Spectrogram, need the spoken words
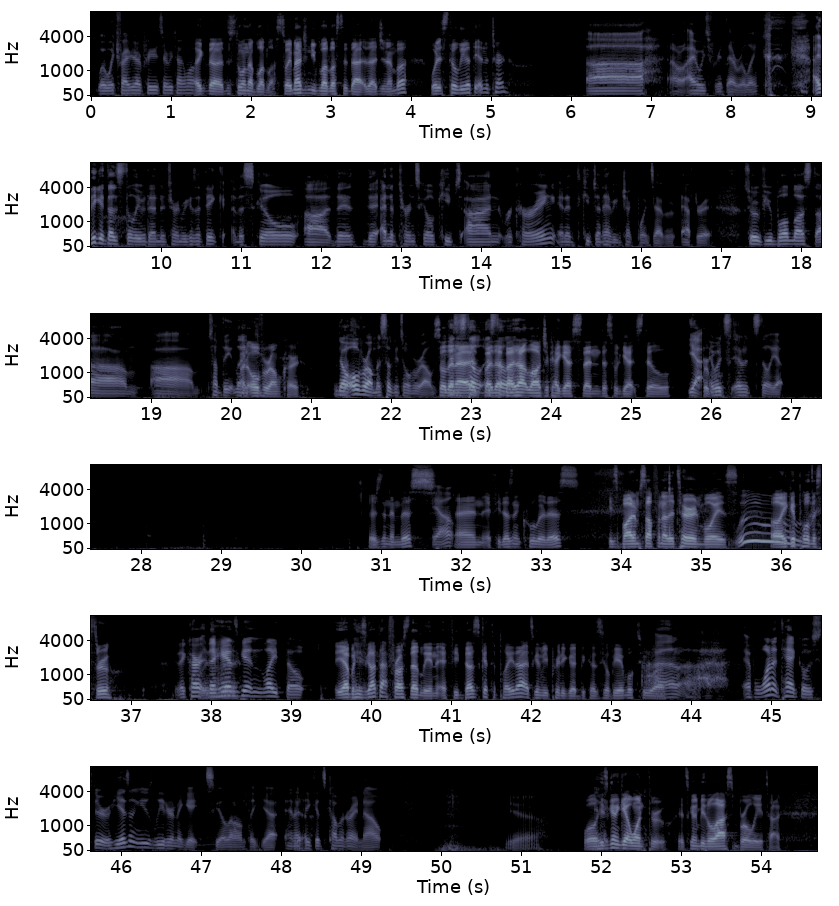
Wait, which five yard previous are we talking about? Like the this is the one that bloodlust. So imagine you bloodlusted that that Janemba. Would it still leave at the end of turn? Uh, I don't know. I always forget that ruling. I think it does still leave at the end of turn because I think the skill, uh, the the end of turn skill keeps on recurring and it keeps on having checkpoints after it. So if you bloodlust, um, um, something like An overwhelm card. Is no overwhelm, it still gets overwhelmed. So then, I, still, by that by that logic, I guess then this would get still. yeah, it would it would still yep. There's the Nimbus. Yeah. And if he doesn't cooler this, he's bought himself another turn, boys. Woo! Oh, he could pull this through. The card, the hand's getting light though. Yeah, but he's got that Frost Deadly, and if he does get to play that, it's gonna be pretty good because he'll be able to. Uh, Uh, if one attack goes through, he hasn't used leader negate skill. I don't think yet, and I think it's coming right now. yeah. Well, he's gonna get one through. It's gonna be the last Broly attack.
